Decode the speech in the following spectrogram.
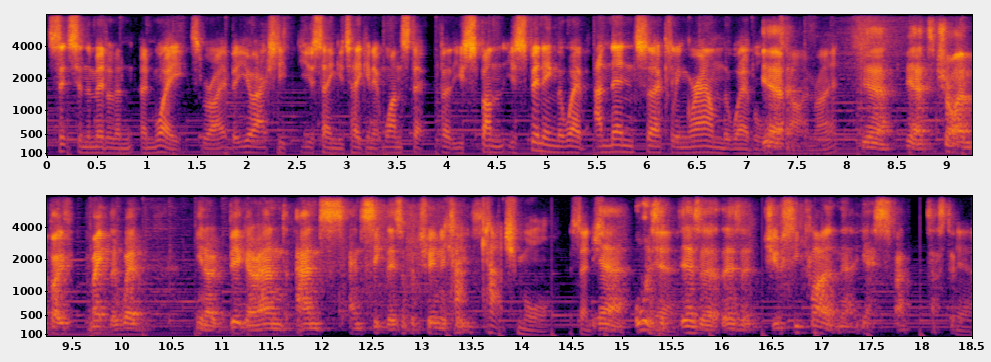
sits in the middle and, and waits right? But you're actually you're saying you're taking it one step further. You spun you're spinning the web and then circling around the web all Yeah. the time right? Yeah yeah to try and both make the web you know bigger and and and seek those Ca- opportunities. catch more essentially. Yeah. Oh there's, Yeah. A, there's a there's a juicy client there. Yes fantastic. Yeah.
